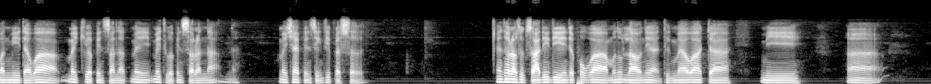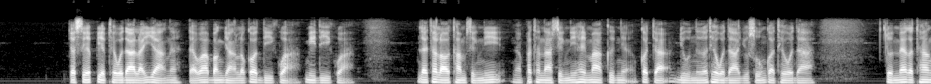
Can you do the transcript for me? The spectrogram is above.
มันมีแต่ว่าไม่คิดว่าเป็นสาระไม่ไม่ถือว่าเป็นสารณะนะไม่ใช่เป็นสิ่งที่ประเสริฐ ถ้าเราศึกษาดีๆ จะพบว่ามนุษย์เราเนี่ย ถึงแม้ว่าจะมีจะเสียเปรียบเทวดาหลายอย่างนะ แต่ว่าบางอย่างเราก็ดีกว่า มีดีกว่า และถ้าเราทำสิ่งนี้นะพัฒนาสิ่งนี้ให้มากขึ้นเนี่ย ก็จะอยู่เหนือเทวดาอยู่สูงกว่าเทวดา จนแม้กระทั่ง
